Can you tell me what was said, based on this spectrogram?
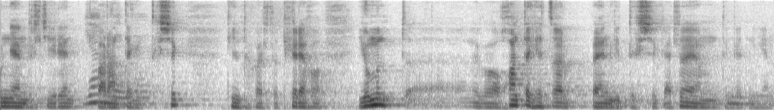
хүний амьдрал чи ирээн бараантай гэдэг шиг тийм тохиолдол. Тэгэхээр яг юмд э, нөгөө ухаантай хязгаар байна гэдэг шиг аливаа юмд ингээд нэг юм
